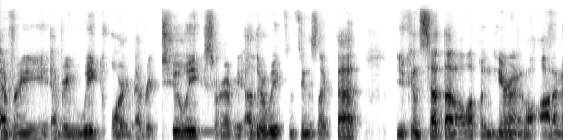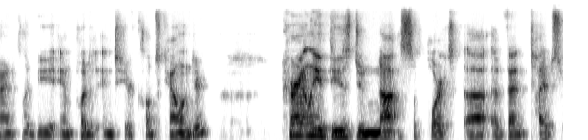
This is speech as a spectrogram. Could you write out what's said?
every every week or every two weeks or every other week and things like that. You can set that all up in here and it'll automatically be inputted into your club's calendar. Currently, these do not support uh, event types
